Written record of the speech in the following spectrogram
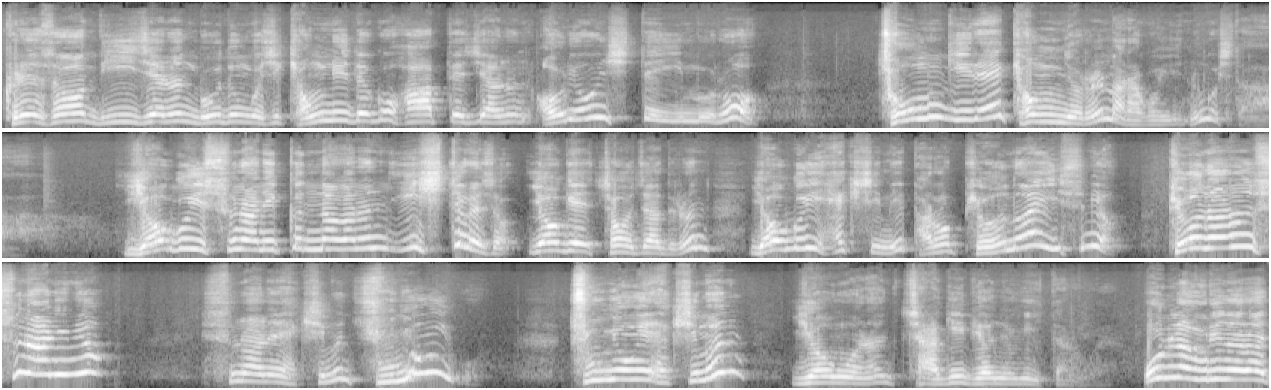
그래서 미제는 모든 것이 격리되고 화합되지 않은 어려운 시대이므로 종길의 격려를 말하고 있는 것이다. 역의 순환이 끝나가는 이 시점에서 역의 저자들은 역의 핵심이 바로 변화에 있으며 변화는 순환이며 순환의 핵심은 중용이고 중용의 핵심은 영원한 자기 변혁이 있다는 거예요. 오늘날 우리나라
